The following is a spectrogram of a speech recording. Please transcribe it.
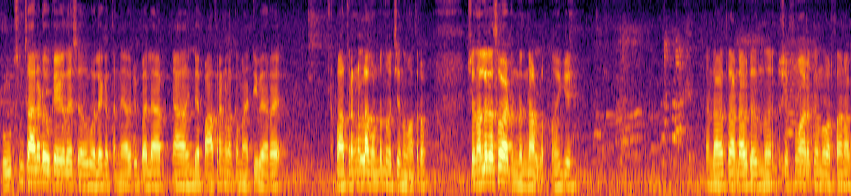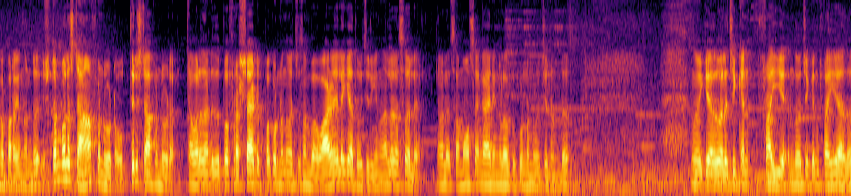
ഫ്രൂട്ട്സും സാലഡും ഒക്കെ ഏകദേശം അതുപോലെയൊക്കെ തന്നെ അവർ പല അതിന്റെ പാത്രങ്ങളൊക്കെ മാറ്റി വേറെ പാത്രങ്ങളിലാണ് കൊണ്ടുവന്ന് വെച്ചതെന്ന് മാത്രം. പക്ഷെ നല്ല രസമായിട്ടുണ്ട് എന്നാളും. നോക്കി രണ്ടാമത്താണ്ട് അവർ നിന്ന് ഷെഫുമാരൊക്കെ ഒന്ന് വർത്തമാനമൊക്കെ പറയുന്നുണ്ട്. ഇഷ്ടംപോലെ സ്റ്റാഫ് ഉണ്ട് കേട്ടോ. ഒത്തിരി സ്റ്റാഫ് ഉണ്ട് ഇവിടെ. അതുപോലെ തന്നെ ഇതിപ്പോൾ ഫ്രഷ് ആയിട്ട് ഇപ്പോൾ കൊണ്ടുവന്ന് വെച്ച സംഭവം. വാഴയിലേക്കകത്ത് വെച്ചിരിക്കുന്നത്. നല്ല രസമല്ലേ? അതുപോലെ സമോസയും കാര്യങ്ങളൊക്കെ കൊണ്ടുവന്ന് വെച്ചിട്ടുണ്ട്. നോക്കി അതുപോലെ ചിക്കൻ ഫ്രൈ എന്തോ ചിക്കൻ ഫ്രൈ അത്.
